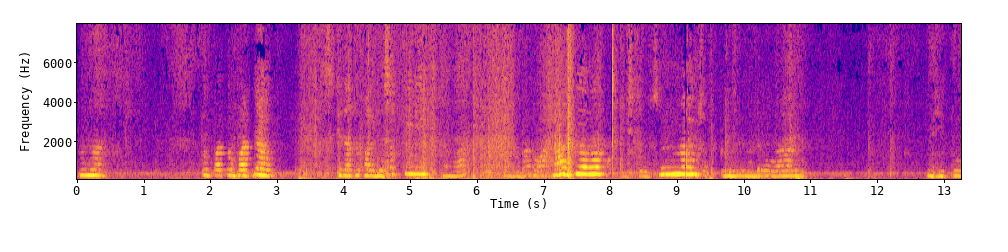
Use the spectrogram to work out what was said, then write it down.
karena tempat-tempat yang sekitar sekali dia sepi karena tempat olahraga itu senam sepi ada orang. Di situ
